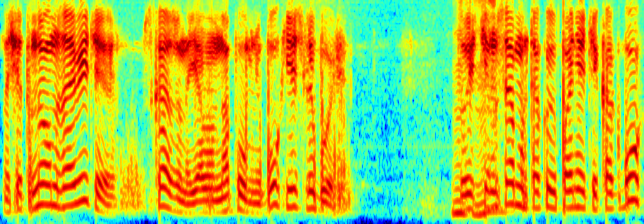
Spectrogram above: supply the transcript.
Значит, в Новом Завете сказано, я вам напомню, Бог есть любовь. То есть, тем самым такое понятие, как Бог,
